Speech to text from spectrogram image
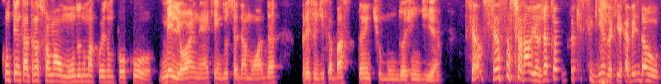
com tentar transformar o mundo numa coisa um pouco melhor, né? Que a indústria da moda prejudica bastante o mundo hoje em dia. Sensacional, e eu já estou aqui seguindo aqui, acabei de dar o,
